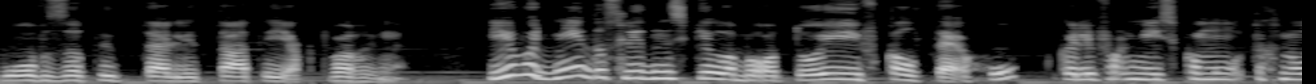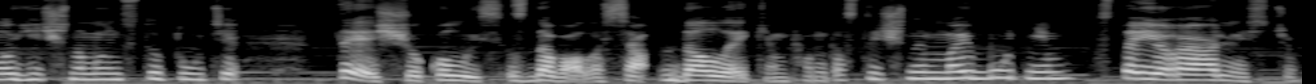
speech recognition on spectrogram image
повзати та літати як тварини. І в одній дослідницькій лабораторії в Калтеху, Каліфорнійському технологічному інституті, те, що колись здавалося далеким фантастичним майбутнім, стає реальністю.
